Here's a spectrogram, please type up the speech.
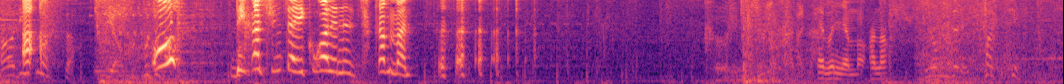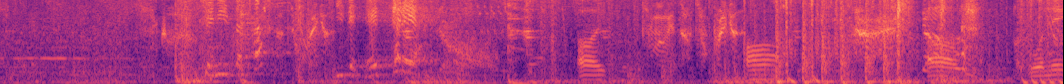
어디 아! 숨었어? 어? 내가 진짜 입고가 됐는데 잠깐만. 해본 연막 하나. 놈들을 처치. 재미있었어? 이제 내 차례야. 어이, 아 아, 원에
